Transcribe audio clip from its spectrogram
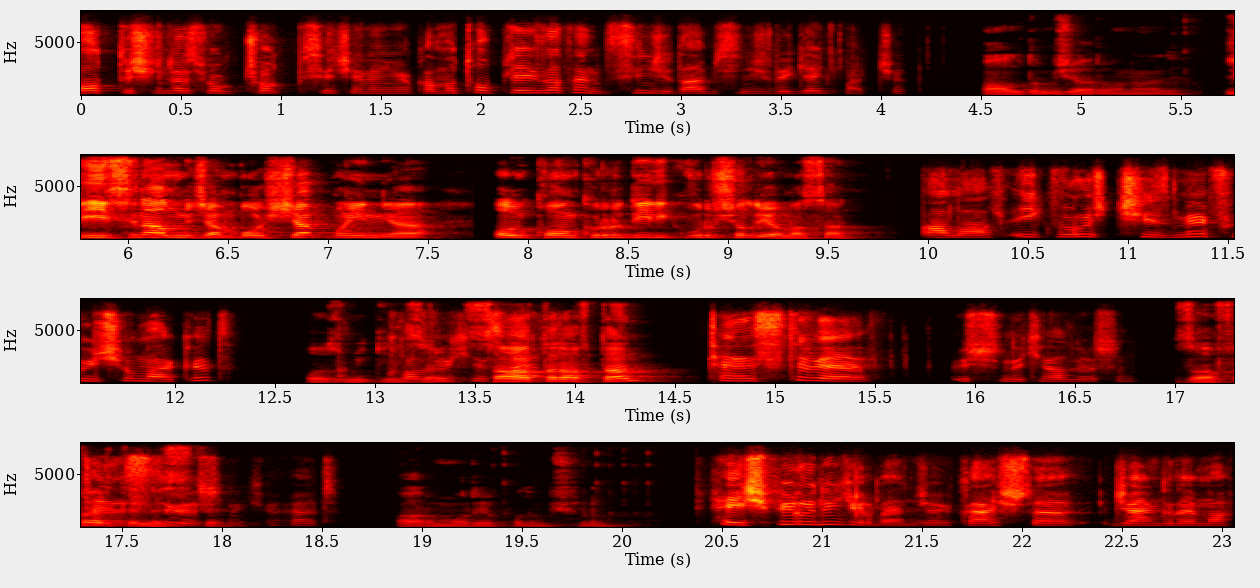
bot dışında çok çok bir seçeneğin yok. Ama top lane zaten Singed abi. Singed'e gank mi atacak? Aldım Jarvan'ı hadi. Lee Sin almayacağım boş yapmayın ya. Oğlum Conqueror değil ilk vuruş alıyorum Hasan. Al al. İlk vuruş çizme, future market, Kozmik Insight. Cosmic Insight. Sağ taraftan tenesti ve üstündekini alıyorsun. Zafer Tenesti. üstündeki. Evet. Armor yapalım şunu. HP ürünü gir bence. Karşıda jungle MR.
